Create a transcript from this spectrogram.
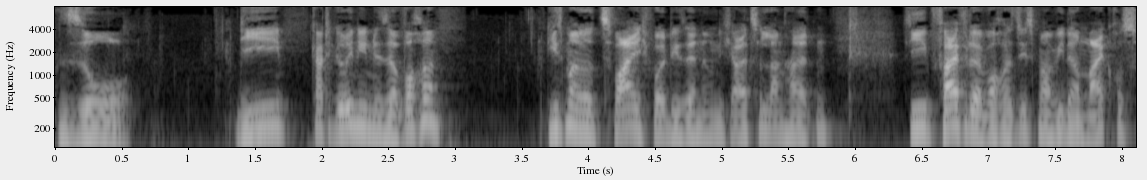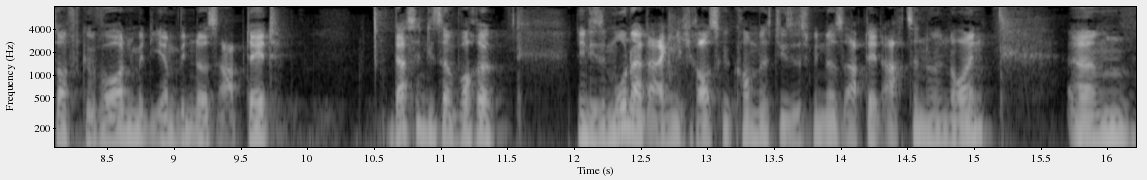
So, die Kategorien in dieser Woche. Diesmal nur zwei, ich wollte die Sendung nicht allzu lang halten. Die Pfeife der Woche ist diesmal wieder Microsoft geworden mit ihrem Windows-Update das in dieser Woche, in diesem Monat eigentlich rausgekommen ist, dieses Windows Update 1809, ähm,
